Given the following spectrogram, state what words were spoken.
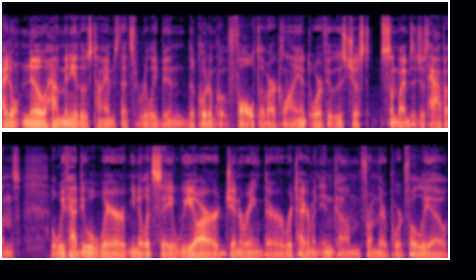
I don't know how many of those times that's really been the quote unquote fault of our client or if it was just sometimes it just happens. But we've had people where, you know, let's say we are generating their retirement income from their portfolio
